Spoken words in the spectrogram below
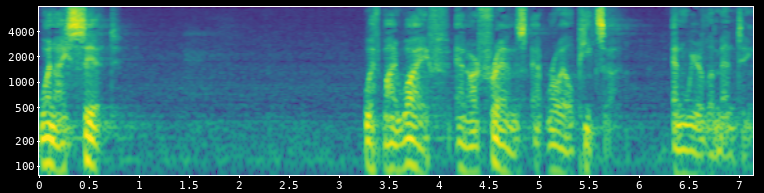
when I sit with my wife and our friends at Royal Pizza and we're lamenting.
